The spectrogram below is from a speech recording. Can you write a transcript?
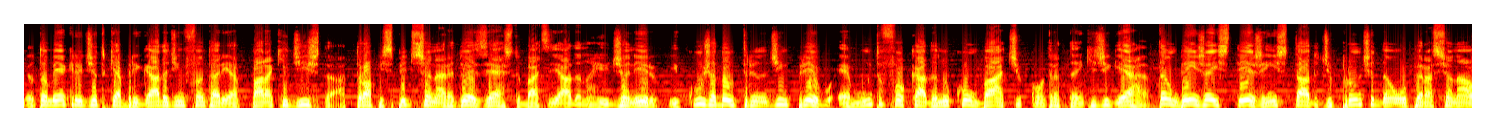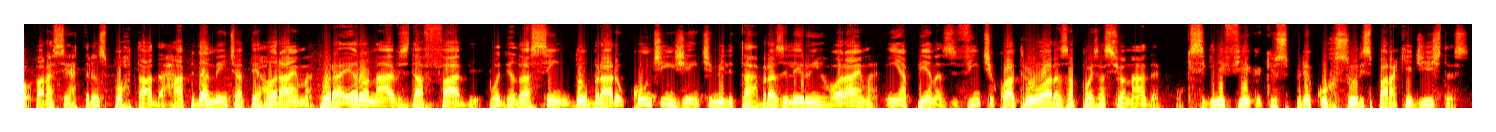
Eu também acredito que a Brigada de Infantaria Paraquedista, a tropa expedicionária do Exército baseada no Rio de Janeiro e cuja doutrina de emprego é muito focada no combate contra tanques de guerra, também já esteja em estado de prontidão operacional para ser transportada rapidamente até Roraima por aeronaves da FAB, podendo assim dobrar o contingente militar brasileiro em Roraima em apenas 24 horas após acionada, o que significa que os precursores paraquedistas,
